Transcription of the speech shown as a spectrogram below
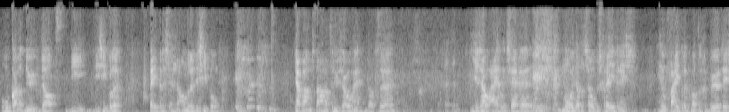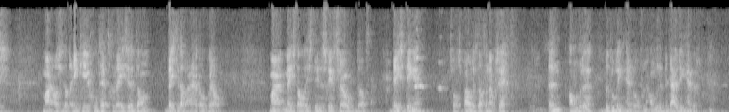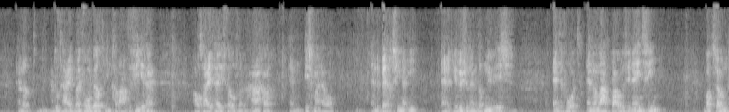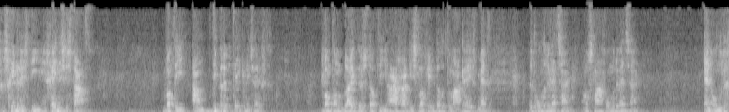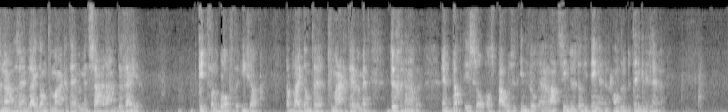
hoe kan het nu dat die discipelen, Petrus en de andere discipel, ja, waarom staan het er nu zo? Hè? Dat, uh, je zou eigenlijk zeggen, het is mooi dat het zo beschreven is. Heel feitelijk wat er gebeurd is. Maar als je dat één keer goed hebt gelezen, dan weet je dat eigenlijk ook wel. Maar meestal is het in de schrift zo dat deze dingen, zoals Paulus dat dan ook zegt, een andere bedoeling hebben of een andere beduiding hebben. En dat doet hij bijvoorbeeld in Galaten 4, hè, als hij het heeft over Hagar en Ismaël en de berg Sinaï en het Jeruzalem dat nu is, enzovoort. En dan laat Paulus ineens zien wat zo'n geschiedenis die in Genesis staat, wat die aan diepere betekenis heeft. Want dan blijkt dus dat die Hagar, die slavin, dat het te maken heeft met het onder de wet zijn. Als slaven onder de wet zijn. En onder de genade zijn blijkt dan te maken te hebben met Sarah de Vrije. Het kind van de belofte, Isaac. Dat blijkt dan te, maken te hebben met de genade. En dat is zoals Paulus het invult en laat zien dus dat die dingen een andere betekenis hebben.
